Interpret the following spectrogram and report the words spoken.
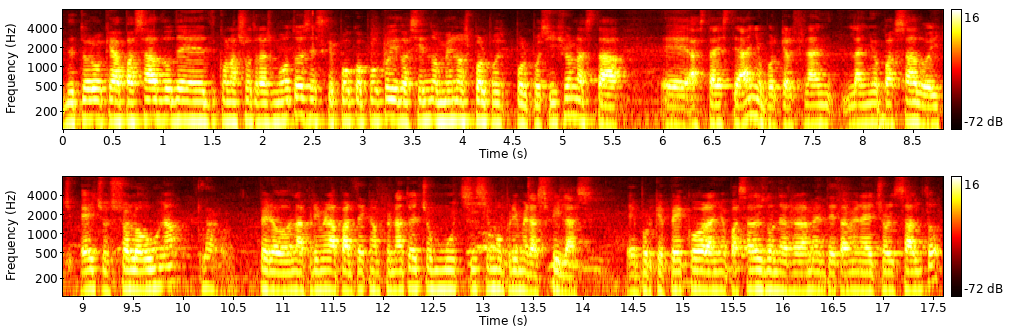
de todo lo que ha pasado de- con las otras motos es que poco a poco he ido haciendo menos pole, po- pole position hasta, eh, hasta este año, porque al final el año pasado he hecho, he hecho solo una, Claro. pero en la primera parte del campeonato he hecho muchísimo primeras filas, eh, porque Peco el año pasado es donde realmente también ha hecho el salto,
